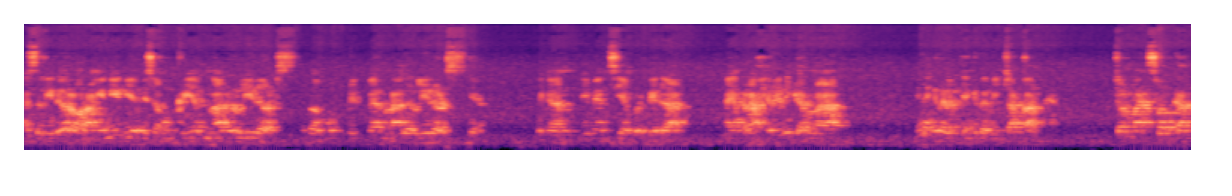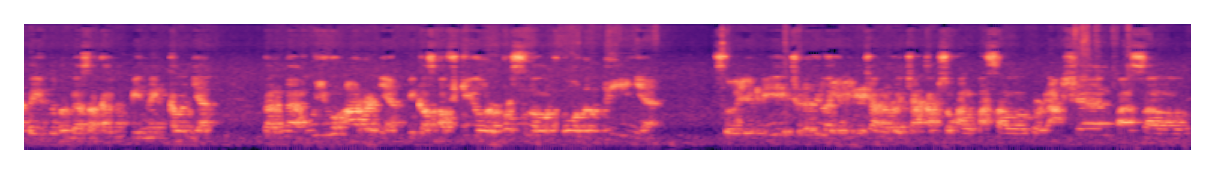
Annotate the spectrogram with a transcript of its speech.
as a leader orang ini dia bisa meng-create another leaders atau prepare another leaders ya dengan dimensi yang berbeda. Nah, yang terakhir ini karena ini yang kita, yang kita bincangkan ya John Maxwell kata itu berdasarkan pinnacle-nya karena who you are-nya because of your personal quality-nya. So jadi sudah tidak lagi bicara atau cakap soal pasal production, pasal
